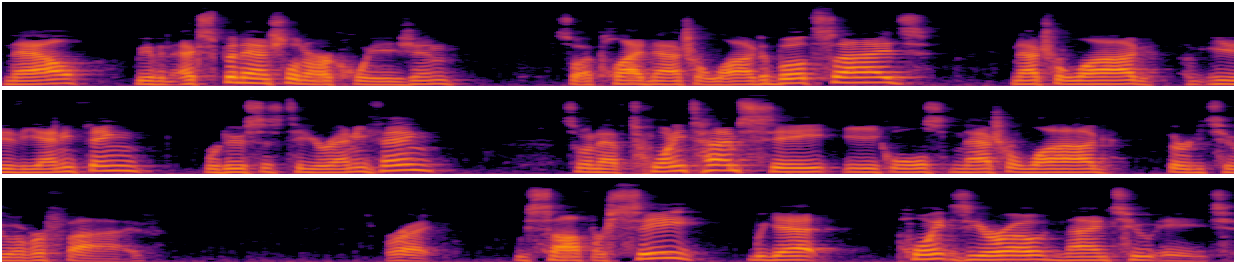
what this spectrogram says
Now we have an exponential in our equation. So I applied natural log to both sides. Natural log of e to the anything reduces to your anything. So going to have 20 times c equals natural log 32 over 5. All right, we solve for c, we get 0.0928.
